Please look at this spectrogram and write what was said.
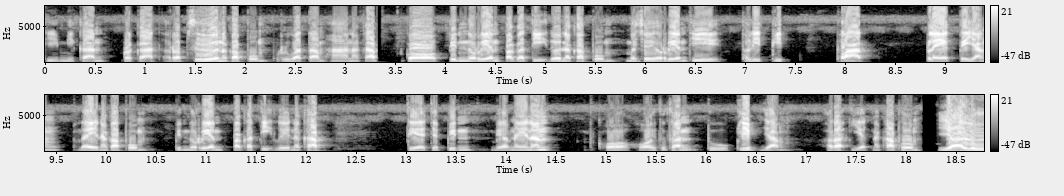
ที่มีการประกาศรับซื้อนะครับ ผมหรือว่าตามหานะครับ ก็เป็นเหรียญปกติด้วยนะครับ ผมไม่ใช่เหรียญที่ผลิตผิดพลาดแปลกแต่อย่างใดนะครับ ผมเป็นเหรียญปกติเลยนะครับ แต่จะเป็นแบบไหนนั้น ก็ขอให้ทุกท่านดูคลิปอย่างละเอียดนะครับ ผม อย่าลื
